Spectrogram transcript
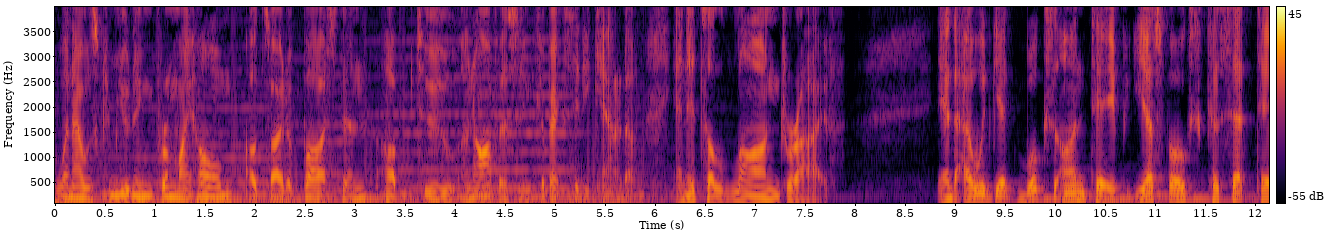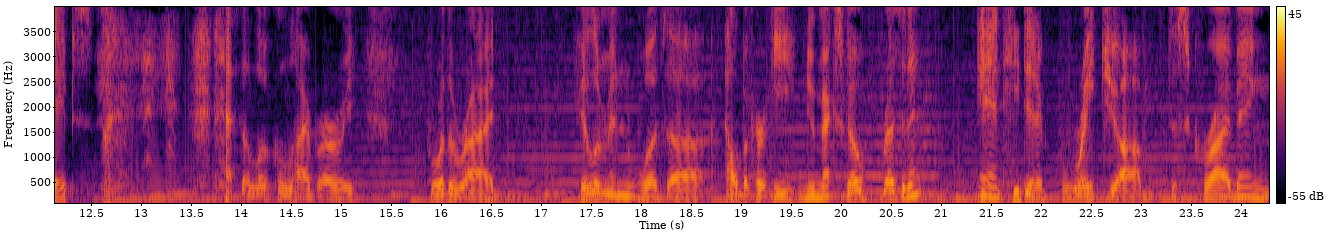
when I was commuting from my home outside of Boston up to an office in Quebec City, Canada. And it's a long drive. And I would get books on tape. Yes, folks, cassette tapes. at the local library for the ride. Hillerman was a Albuquerque, New Mexico resident, and he did a great job describing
